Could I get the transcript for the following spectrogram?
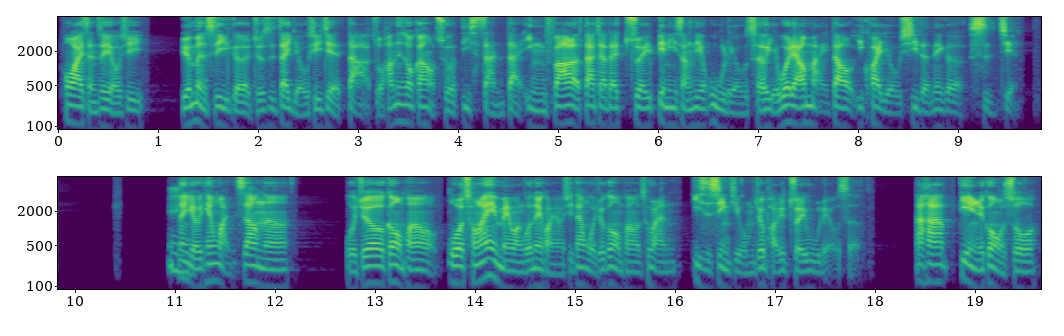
破坏神》这游戏原本是一个就是在游戏界的大作，它那时候刚好出了第三代，引发了大家在追便利商店物流车，也为了要买到一块游戏的那个事件。那有一天晚上呢，我就跟我朋友，我从来也没玩过那款游戏，但我就跟我朋友突然一时兴起，我们就跑去追物流车。那他店员就跟我说，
